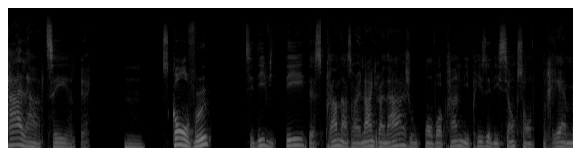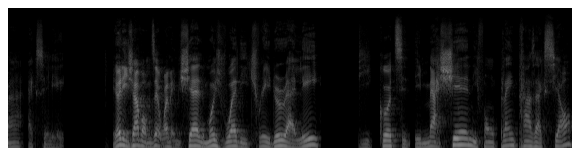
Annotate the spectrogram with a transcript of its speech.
ralentir le mmh. Ce qu'on veut, c'est d'éviter de se prendre dans un engrenage où on va prendre des prises de décision qui sont vraiment accélérées. Et là, les gens vont me dire Ouais, mais Michel, moi, je vois des traders aller, puis écoute, c'est des machines, ils font plein de transactions.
